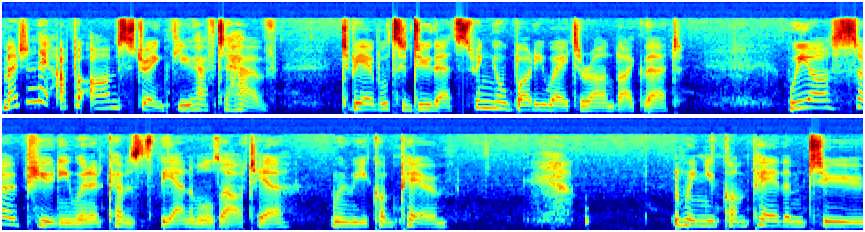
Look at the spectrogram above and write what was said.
imagine the upper arm strength you have to have to be able to do that, swing your body weight around like that. We are so puny when it comes to the animals out here, when we compare them. When you compare them to,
